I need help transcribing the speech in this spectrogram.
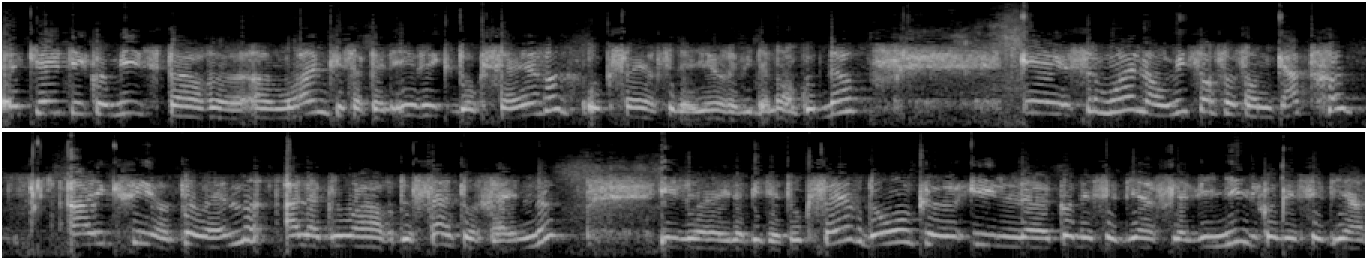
euh, qui a été commise par euh, un moine qui s'appelle Éric d'Auxerre. Auxerre, c'est d'ailleurs évidemment d'Or. Et ce moine, en 864, a écrit un poème à la gloire de Sainte Reine. Il, euh, habitait Auxerre, donc il connaissait bien Flavigny, il connaissait bien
